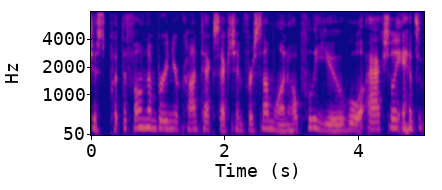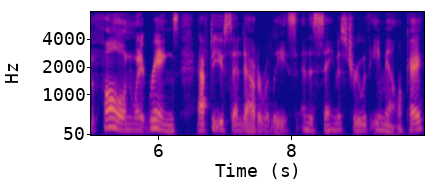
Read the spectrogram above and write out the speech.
just put the phone number in your contact section for someone, hopefully you, who will actually answer the phone when it rings after you send out a release. And the same is true with email, okay?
